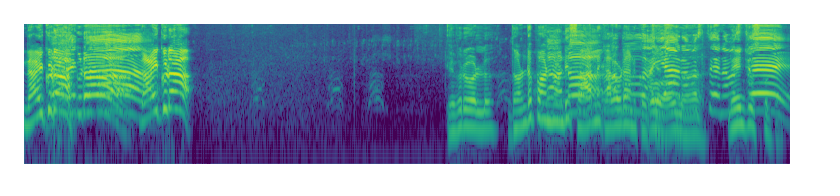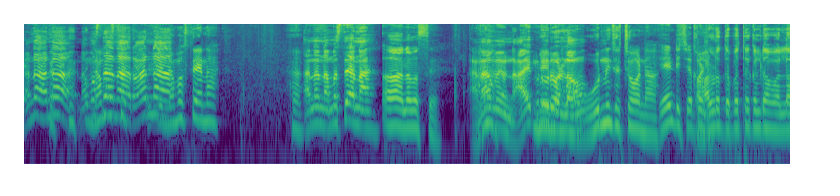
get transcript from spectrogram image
నాయకుడా! నాయకుడా! నాయకుడా! ఎవరు వాళ్ళు? దొండపాడు నుండి సార్ని కలవడానికి నేను అన్న నమస్తే అన్న అన్న. నమస్తే అన్న. అన్న నమస్తే అన్న. ఆ, నమస్తే. అన్న మేము నాయకుడు ఊరు మా వాళ్ళం ఊరు నుంచి వచ్చామన్నా ఏంటి చెప్పండి? దెబ్బ తగలడం వల్ల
